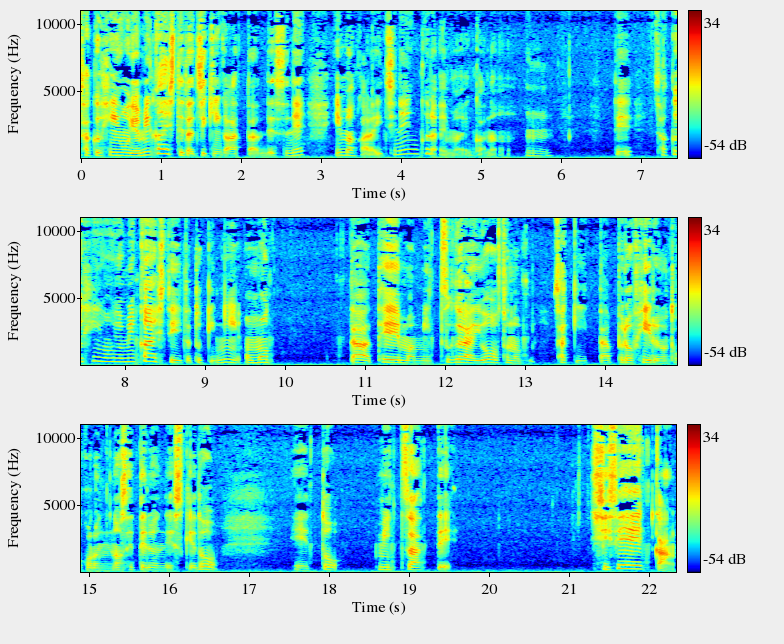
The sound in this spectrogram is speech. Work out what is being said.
作品を読み返してた時期があったんですね。今から1年くらい前かな。うん。で作品を読み返していた時に思ったテーマ3つぐらいをそのさっき言ったプロフィールのところに載せてるんですけどえっ、ー、と3つあって死生観。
